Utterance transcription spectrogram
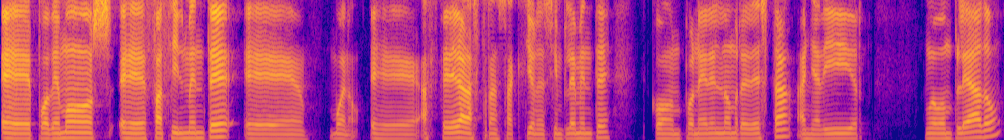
eh, podemos eh, fácilmente, eh, bueno, acceder a las transacciones simplemente con poner el nombre de esta, añadir nuevo empleado,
